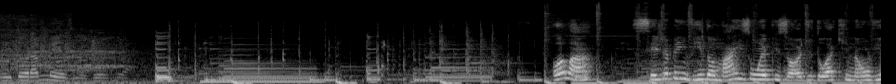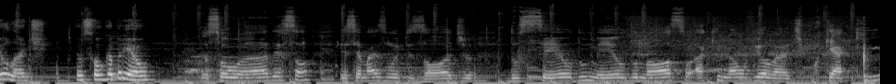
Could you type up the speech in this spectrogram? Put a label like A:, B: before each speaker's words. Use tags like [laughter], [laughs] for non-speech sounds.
A: destruidora mesmo, viu?
B: Olá, seja bem-vindo a mais um episódio do Aqui Não Violante. Eu sou o Gabriel.
C: Eu sou o Anderson. Esse é mais um episódio do seu, do meu, do nosso Aqui Não Violante, porque aqui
